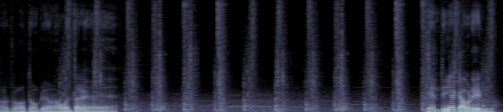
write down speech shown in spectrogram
Al otro lado tengo que dar una vuelta que... Tendría que abrirlo.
